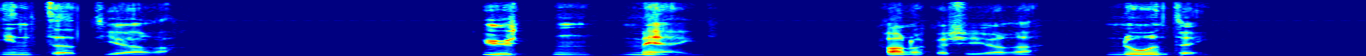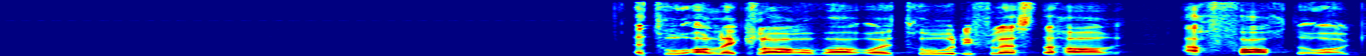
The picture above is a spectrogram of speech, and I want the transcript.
intet gjøre. Uten meg kan dere ikke gjøre noen ting. Jeg tror alle er klar over, og jeg tror de fleste har erfart det òg,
